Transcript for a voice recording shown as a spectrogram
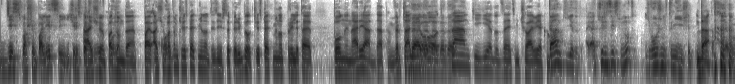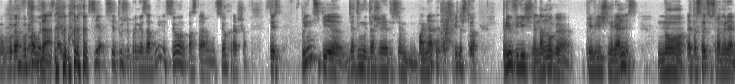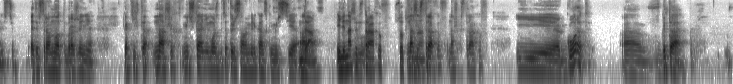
10 машин полиции, и через 5 а минут... Еще потом, он, да. По, а еще он... потом через 5 минут, извини, что перебил, через 5 минут прилетает полный наряд, да, там вертолет, Да-да-да-да-да. танки едут за этим человеком. Танки едут, а а через 10 минут его уже никто не ищет. Да. Там в, в уголочке Да. стоит. Все, все тут же про него забыли, все по-старому, все хорошо. То есть, в принципе, я думаю, даже это всем понятно, это очевидно, что преувеличенная, намного преувеличенная реальность, но это остается все равно реальностью. Это все равно отображение каких-то наших мечтаний, может быть, о той же самой американской мечте, о Да. Или наших Ну, страхов, собственно. наших страхов, наших страхов. И город а, в GTA,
